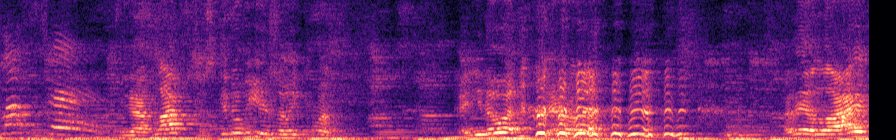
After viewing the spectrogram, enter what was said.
Lobsters. We got lobsters. Get over here, Zoe. Come on. And you know what? They're they alive?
